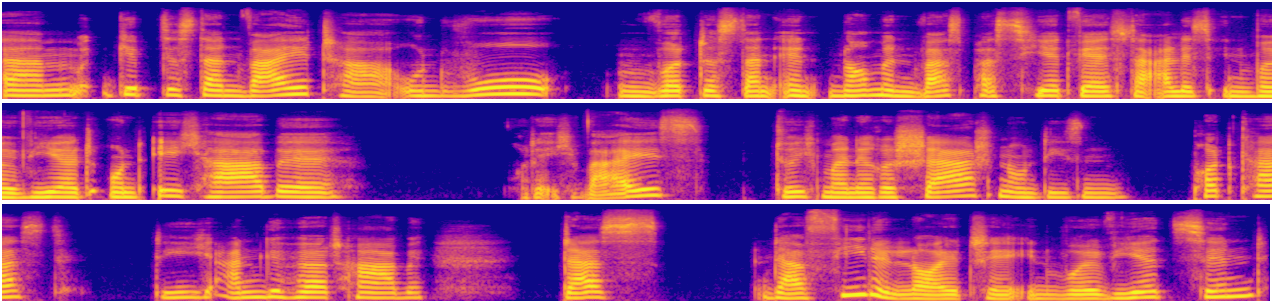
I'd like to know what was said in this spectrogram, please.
ähm, gibt es dann weiter und wo wird es dann entnommen? Was passiert? Wer ist da alles involviert? Und ich habe oder ich weiß durch meine Recherchen und diesen Podcast, die ich angehört habe, dass da viele Leute involviert sind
